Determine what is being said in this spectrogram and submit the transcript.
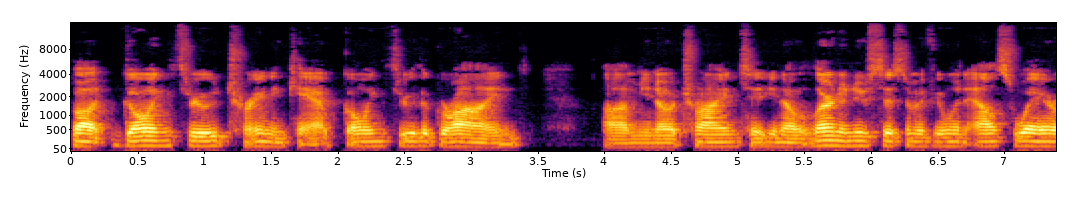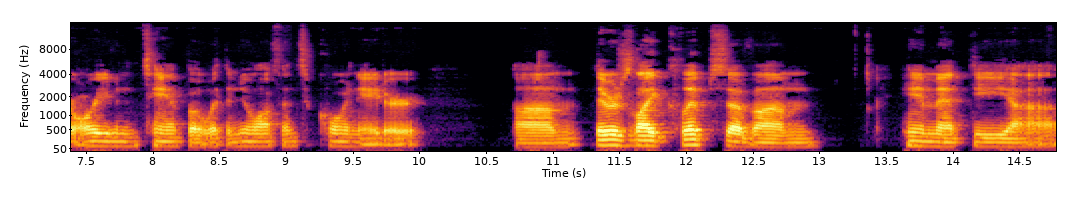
but going through training camp going through the grind um, you know trying to you know learn a new system if you went elsewhere or even in Tampa with a new offensive coordinator um, there's like clips of um, him at the uh,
